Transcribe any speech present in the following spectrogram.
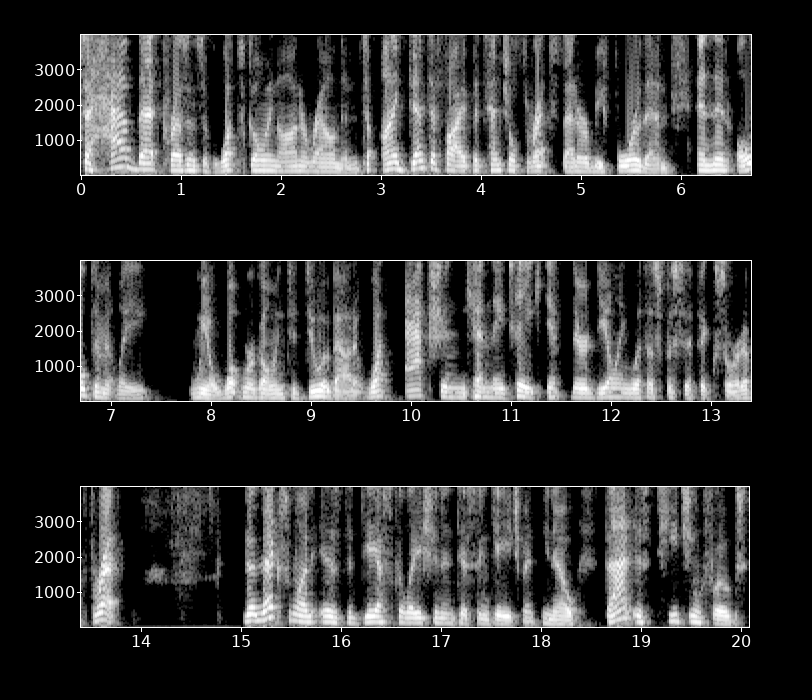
to have that presence of what's going on around them to identify potential threats that are before them and then ultimately you know what we're going to do about it. What action can they take if they're dealing with a specific sort of threat the next one is the de-escalation and disengagement. You know, that is teaching folks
